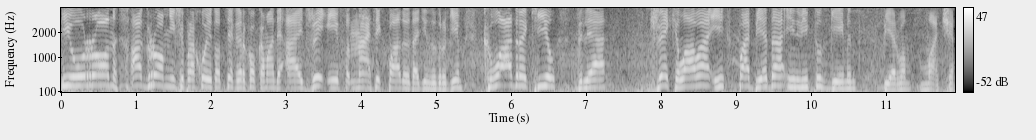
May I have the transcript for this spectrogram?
И урон огромнейший проходит от всех игроков команды IG. И Fnatic падают один за другим. Квадрокилл для JackeyLove а и победа Invictus Gaming в первом матче.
